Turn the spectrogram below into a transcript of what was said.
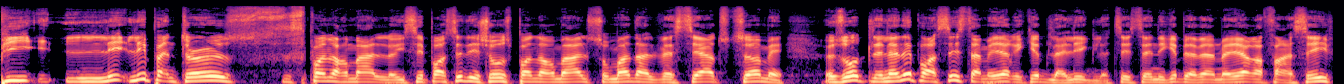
puis les, Panthers, c'est pas normal. Il s'est passé des choses pas normales, sûrement dans le vestiaire, tout ça, mais eux autres, l'année passée, c'était la meilleure équipe de la Ligue. C'était une équipe qui avait la meilleure offensive.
